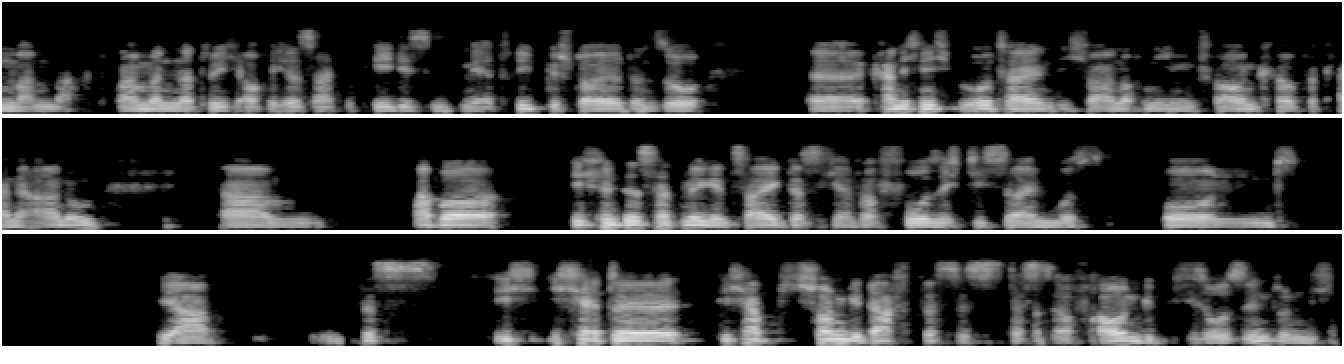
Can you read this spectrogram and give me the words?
ein Mann macht. Weil man natürlich auch eher sagt, okay, die sind mehr triebgesteuert und so. Äh, kann ich nicht beurteilen. Ich war noch nie im Frauenkörper, keine Ahnung. Ähm, aber ich finde, das hat mir gezeigt, dass ich einfach vorsichtig sein muss. Und ja, das, ich, ich hätte, ich habe schon gedacht, dass es, dass es auch Frauen gibt, die so sind. Und ich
